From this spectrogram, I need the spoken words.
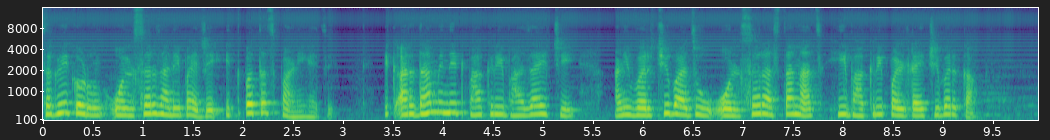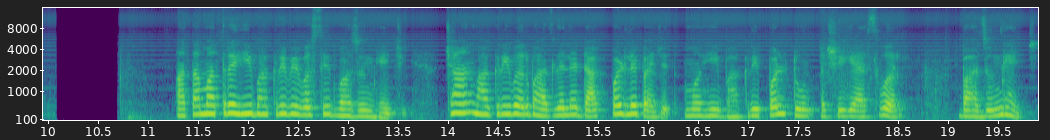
सगळीकडून ओलसर झाली पाहिजे इतपतच पाणी घ्यायचे. एक अर्धा मिनिट भाकरी भाजायची आणि वरची बाजू ओलसर असतानाच ही भाकरी पलटायची बरं का. आता मात्र ही भाकरी व्यवस्थित भाजून घ्यायची. छान भाकरीवर भाजलेले डाग पडले पाहिजेत मग ही भाकरी पलटून अशी गॅसवर भाजून घ्यायची.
